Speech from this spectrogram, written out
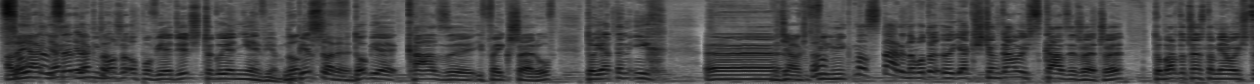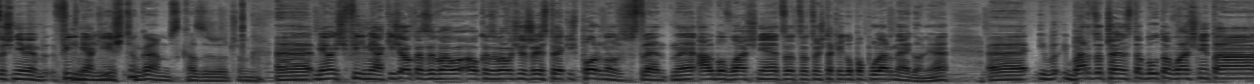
co Ale jak- ten serial jak mi to- może opowiedzieć, czego ja nie wiem. Po No, pierwsze, stary. w dobie kazy i fake share'ów, to ja ten ich e, Widziałeś to? filmik, no stary, no bo to, e, jak ściągałeś z kazy rzeczy, to bardzo często miałeś coś, nie wiem, film Nie, jakiś, nie ściągałem skazy rzeczy. e, miałeś film jakiś, a okazywało, a okazywało się, że jest to jakiś porno wstrętny, albo właśnie co, co, coś takiego popularnego, nie? E, i, I bardzo często był to właśnie ta,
